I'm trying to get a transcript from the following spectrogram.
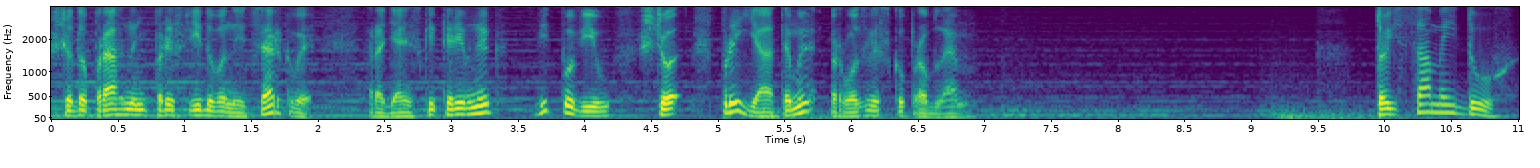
щодо прагнень переслідуваної церкви радянський керівник відповів, що сприятиме розв'язку проблем. Той самий дух,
